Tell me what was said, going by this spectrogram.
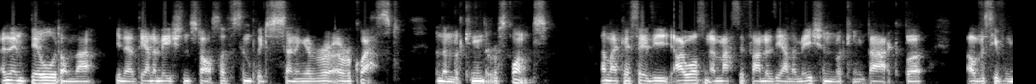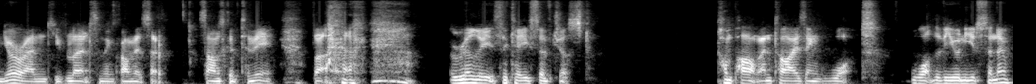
And then build on that. You know, the animation starts off simply just sending a, a request and then looking at the response. And like I say, the I wasn't a massive fan of the animation looking back, but obviously from your end, you've learned something from it. So sounds good to me. But really, it's a case of just compartmentalizing what what the viewer needs to know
